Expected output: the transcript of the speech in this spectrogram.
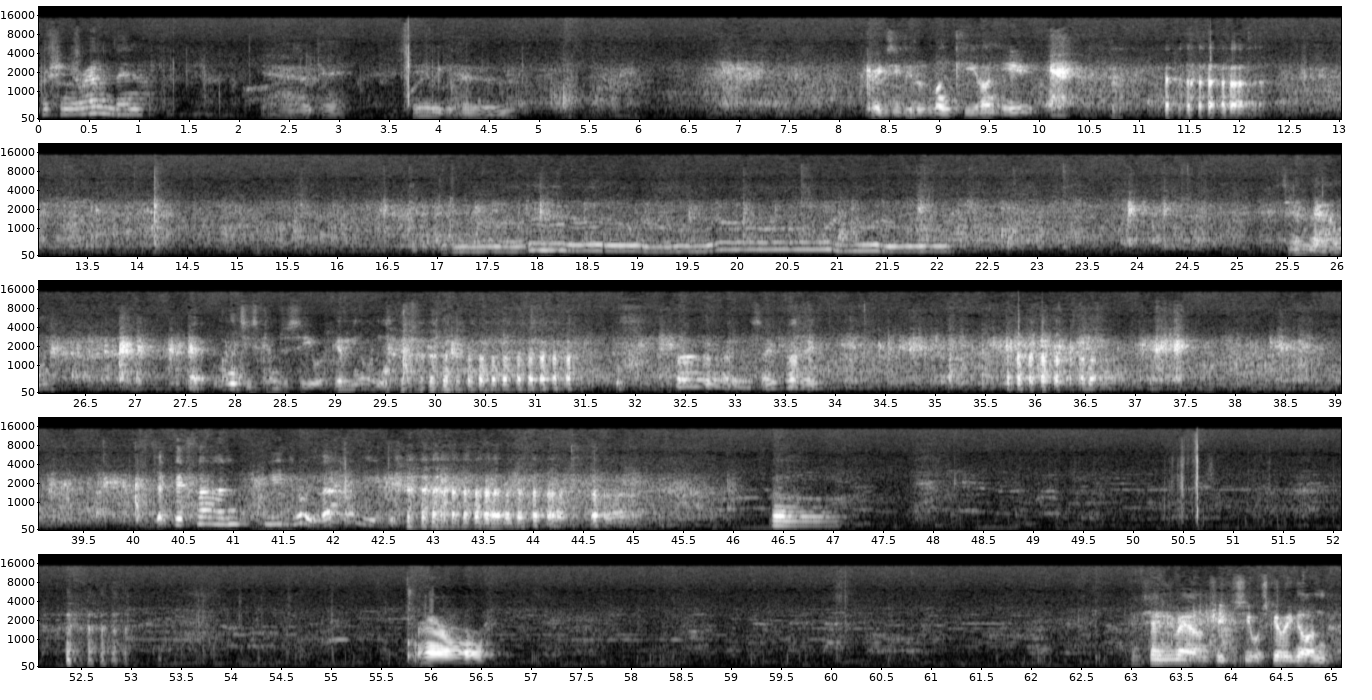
Pushing around then. Yeah, okay. Here we go. Crazy little monkey, aren't you? Turn round. Monty's come to see what's going on. oh, you're so funny. Is that good fun? You enjoy that, aren't you? oh. Turn you around so you can see what's going on.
